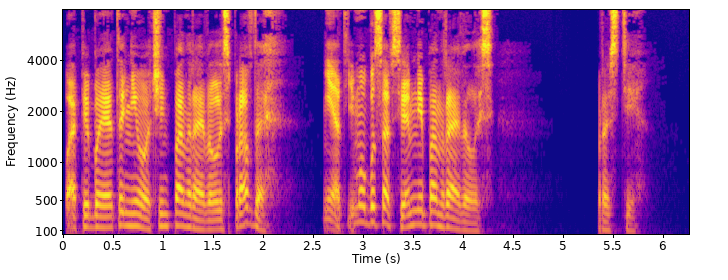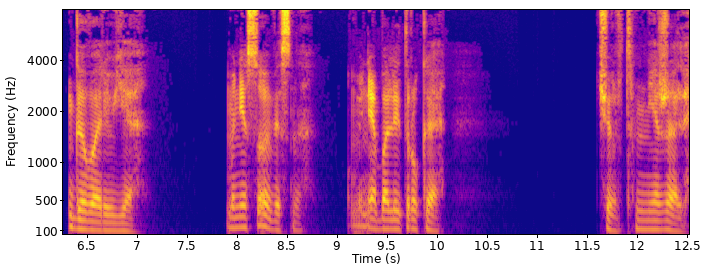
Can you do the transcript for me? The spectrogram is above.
«Папе бы это не очень понравилось, правда? Нет, ему бы совсем не понравилось». «Прости», — говорю я. «Мне совестно. У меня болит рука». «Черт, мне жаль.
